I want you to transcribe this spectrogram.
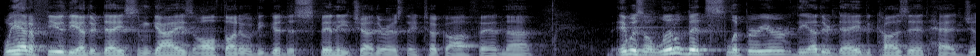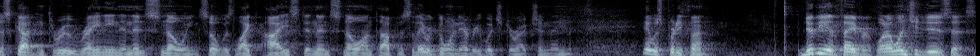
We had a few the other day. Some guys all thought it would be good to spin each other as they took off, and uh, it was a little bit slipperier the other day because it had just gotten through raining and then snowing, so it was like iced and then snow on top of it. So they were going every which direction, and it was pretty fun. Do me a favor. What I want you to do is this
